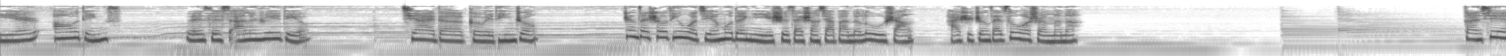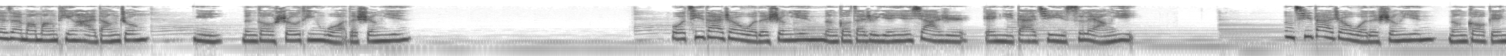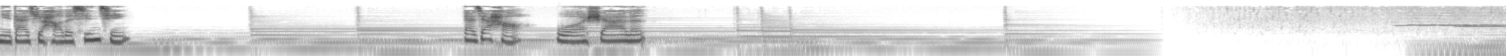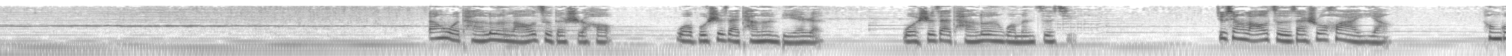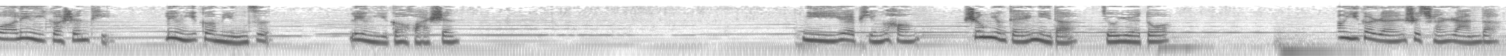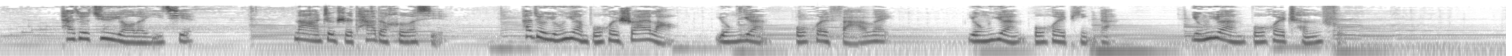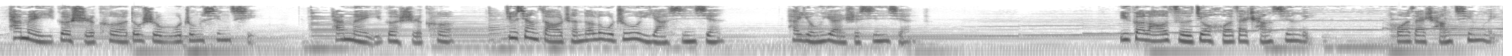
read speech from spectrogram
Dear audience, this is Alan Radio。亲爱的各位听众，正在收听我节目的你是在上下班的路上，还是正在做什么呢？感谢在茫茫听海当中，你能够收听我的声音。我期待着我的声音能够在这炎炎夏日给你带去一丝凉意。更期待着我的声音能够给你带去好的心情。大家好，我是艾伦。当我谈论老子的时候，我不是在谈论别人，我是在谈论我们自己。就像老子在说话一样，通过另一个身体、另一个名字、另一个化身。你越平衡，生命给你的就越多。当一个人是全然的，他就具有了一切，那正是他的和谐，他就永远不会衰老，永远不会乏味，永远不会平淡。永远不会臣服。他每一个时刻都是无中兴起，他每一个时刻就像早晨的露珠一样新鲜，他永远是新鲜的。一个老子就活在长心里，活在长青里。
